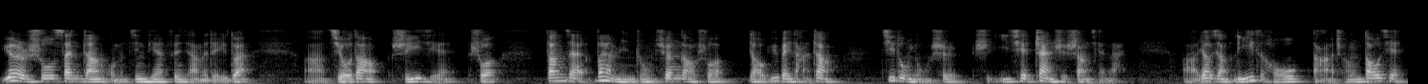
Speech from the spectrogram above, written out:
约珥书三章，我们今天分享的这一段，啊，九到十一节说，当在万民中宣告说，要预备打仗，激动勇士，使一切战士上前来，啊，要将犁头打成刀剑，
